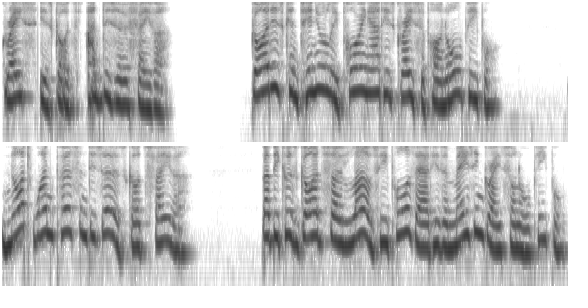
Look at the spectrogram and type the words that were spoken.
Grace is God's undeserved favour God is continually pouring out His grace upon all people. Not one person deserves God's favour. But because God so loves, He pours out His amazing grace on all people.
